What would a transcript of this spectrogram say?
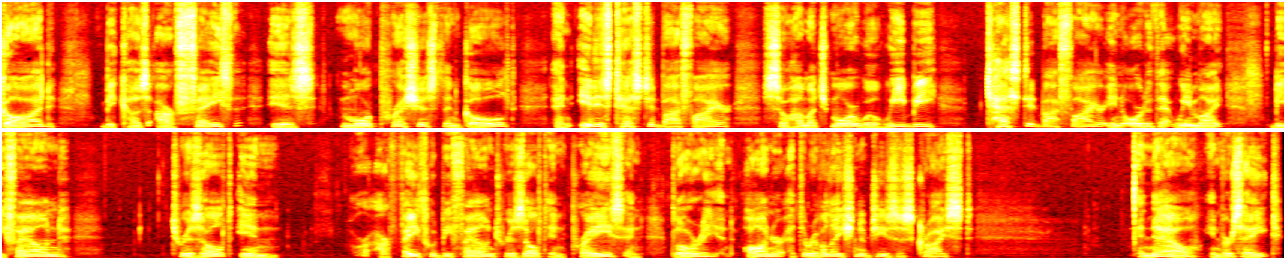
God because our faith is more precious than gold and it is tested by fire, so how much more will we be tested by fire in order that we might be found to result in, or our faith would be found to result in praise and glory and honor at the revelation of Jesus Christ? And now, in verse 8,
